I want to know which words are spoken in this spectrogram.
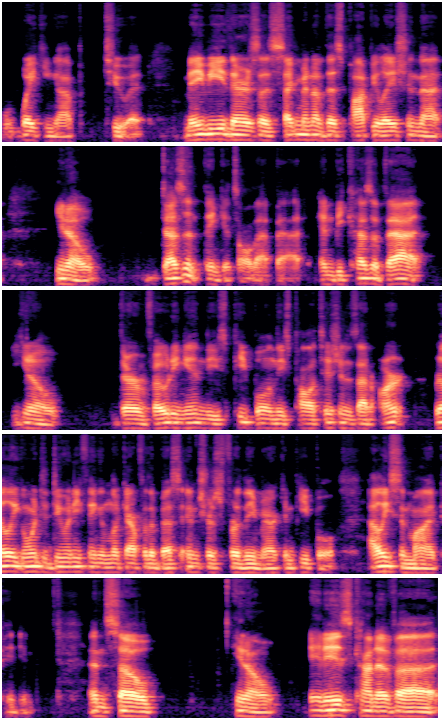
waking up to it. Maybe there's a segment of this population that, you know, doesn't think it's all that bad. And because of that, you know, they're voting in these people and these politicians that aren't really going to do anything and look out for the best interest for the American people, at least in my opinion. And so, you know, it is kind of uh,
